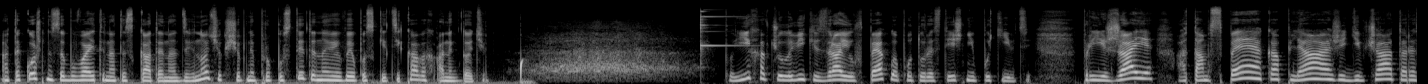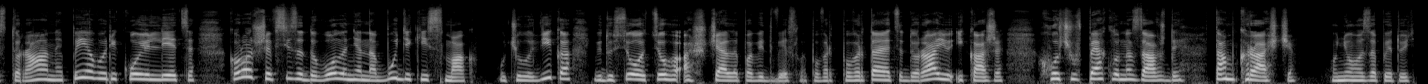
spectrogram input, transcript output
а також не забувайте натискати на дзвіночок, щоб не пропустити нові випуски цікавих анекдотів. Поїхав чоловік із раю в пекло по туристичній путівці. Приїжджає, а там спека, пляжі, дівчата, ресторани, пиво рікою лється. Коротше, всі задоволення на будь-який смак. У чоловіка від усього цього аж щелепа відвисла. Повертається до раю і каже: Хочу в пекло назавжди, там краще. У нього запитують:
